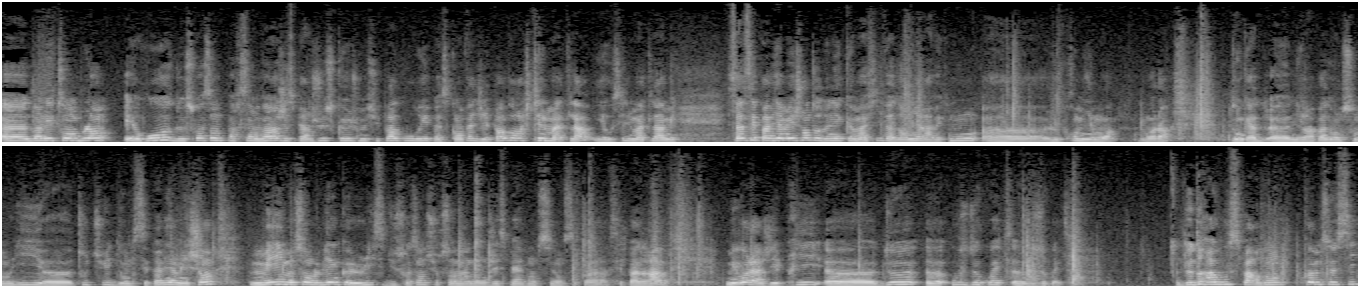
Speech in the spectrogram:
Euh, dans les tons blancs et roses de 60 par 120 j'espère juste que je me suis pas gourée parce qu'en fait j'ai pas encore acheté le matelas il y a aussi le matelas mais ça c'est pas bien méchant étant donné que ma fille va dormir avec nous euh, le premier mois voilà donc elle, n'ira pas dans son lit euh, tout de suite donc c'est pas bien méchant. Mais il me semble bien que le lit c'est du 60 sur 120 donc j'espère bon sinon c'est pas, pas grave. Mais voilà j'ai pris euh, deux euh, housses de couette, housses de couette. Deux draps pardon comme ceci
